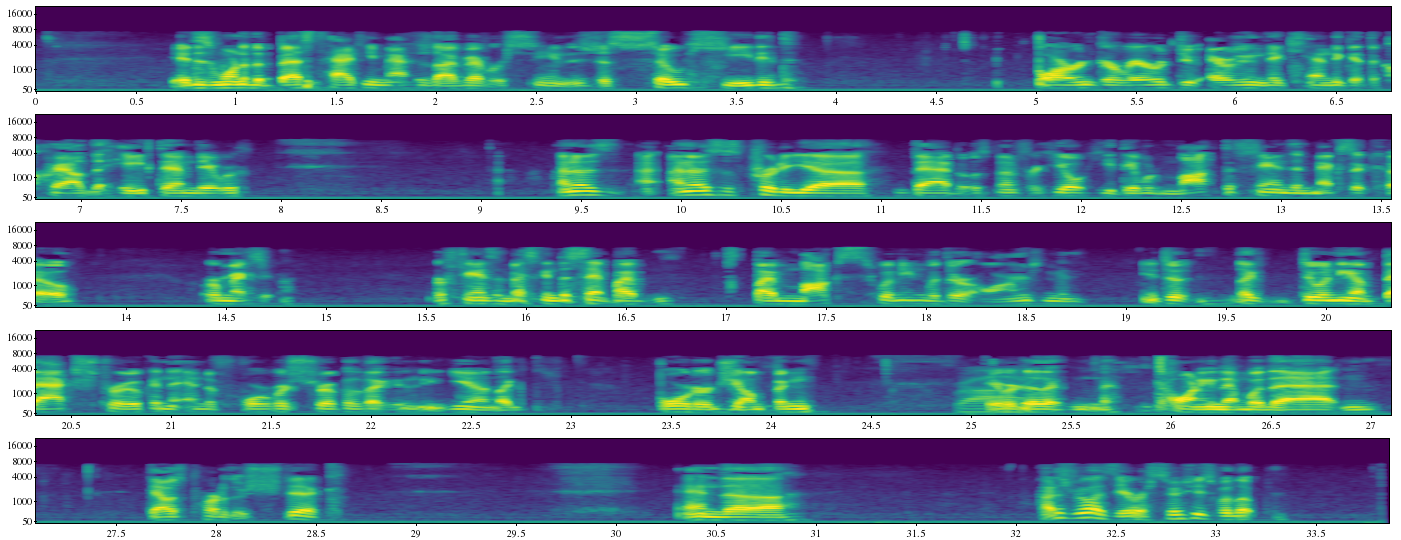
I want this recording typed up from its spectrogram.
It is one of the best tag team matches I've ever seen. It's just so heated. Barr and Guerrero do everything they can to get the crowd to hate them. They were. I know. This, I know this is pretty uh, bad, but it was done for heel heat. They would mock the fans in Mexico, or Mexico, or fans of Mexican descent by by mock swimming with their arms. I mean, you do, like doing the um, backstroke and the end of forward stroke, like you know, like border jumping. Right. They were like, taunting them with that, and that was part of their shtick. And uh, I just realized they were associates with a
